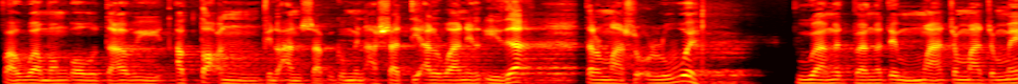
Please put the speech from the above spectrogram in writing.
fahuwa mongko utawi aton fil ansab iku min asyadi alwanil idza termasuk luweh banget bangete macem-maceme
